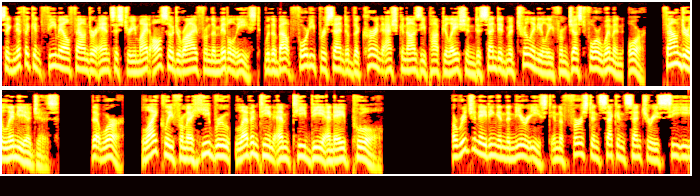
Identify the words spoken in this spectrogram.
significant female founder ancestry might also derive from the Middle East, with about 40% of the current Ashkenazi population descended matrilineally from just four women, or founder lineages, that were likely from a Hebrew, Levantine mtDNA pool. Originating in the Near East in the 1st and 2nd centuries CE,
